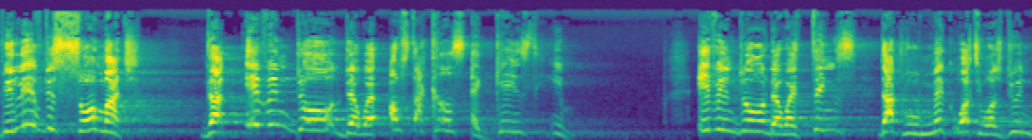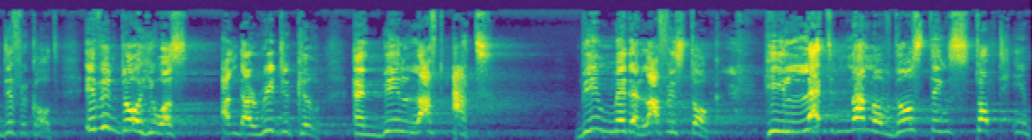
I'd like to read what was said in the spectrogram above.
Believed this so much that even though there were obstacles against him, even though there were things that will make what he was doing difficult, even though he was under ridicule and being laughed at, being made a laughing stock, he let none of those things stop him.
